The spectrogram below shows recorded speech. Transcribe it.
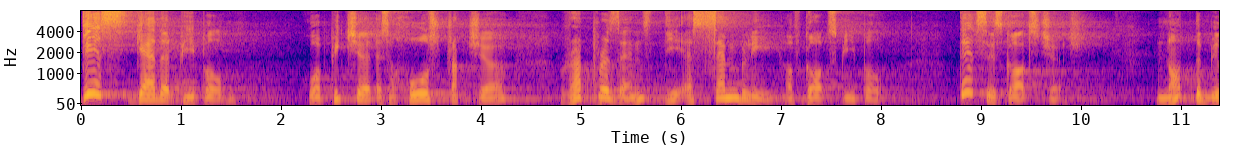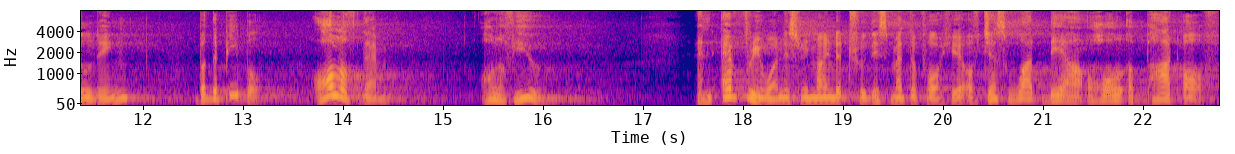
This gathered people, who are pictured as a whole structure, represents the assembly of God's people. This is God's church. Not the building, but the people. All of them. All of you. And everyone is reminded through this metaphor here of just what they are all a part of.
